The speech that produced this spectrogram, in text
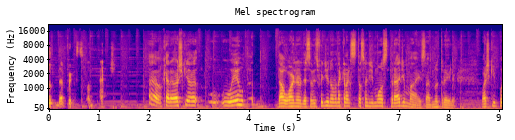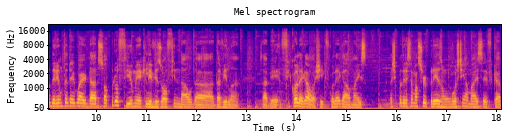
da personagem. É, cara eu acho que uh, o, o erro da Warner dessa vez foi de novo naquela situação de mostrar demais sabe no trailer. Eu acho que poderiam ter guardado só pro filme aquele visual final da, da vilã sabe? Ficou legal, achei que ficou legal, mas acho que poderia ser uma surpresa, um gostinho a mais você ficar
